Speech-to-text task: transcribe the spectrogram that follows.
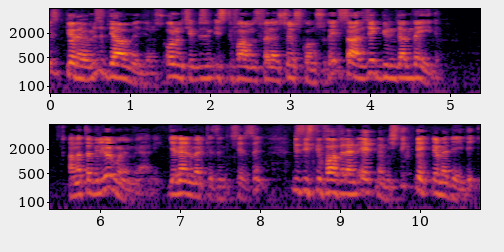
Biz görevimizi devam ediyoruz. Onun için bizim istifamız falan söz konusu değil. Sadece gündemdeydi. Anlatabiliyor muyum yani? Genel merkezin içerisi. Biz istifa falan etmemiştik. Beklemedeydik.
